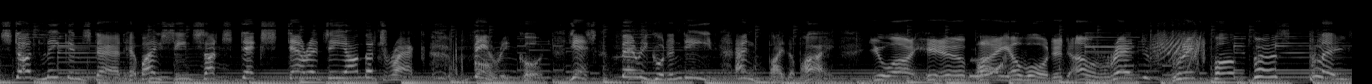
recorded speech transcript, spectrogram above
Stud Lincoln's dad, have I seen such dexterity on the track. Very good. Yes, very good indeed. And by the by, you are hereby awarded a red brick for first place.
